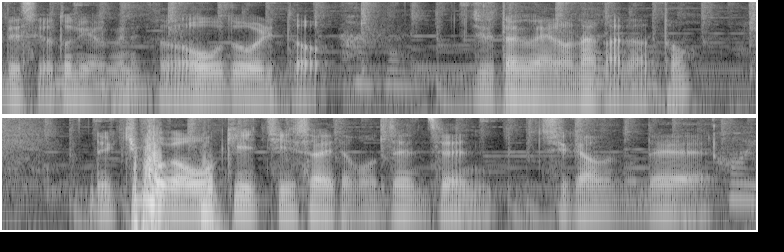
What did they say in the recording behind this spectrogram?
ですよとにかくね。その大通りと住宅街の中だと。で規模が大きい小さいでも全然違うので、はい、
